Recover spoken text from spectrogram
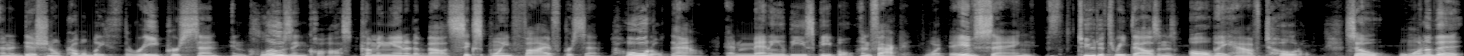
an additional probably 3% in closing cost, coming in at about 6.5% total down. And many of these people, in fact, what Dave's saying, two to 3,000 is all they have total. So one of the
